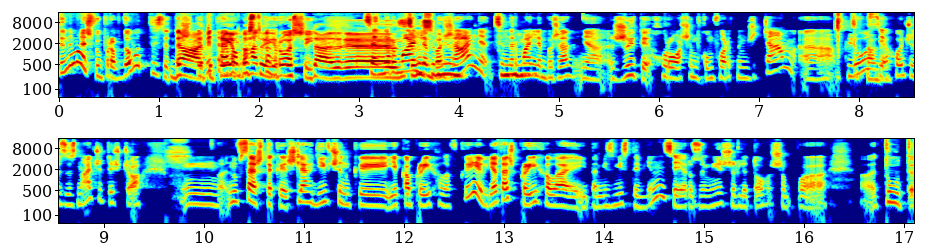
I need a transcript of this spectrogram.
Ти не маєш виправдовуватися, да, що тобі типу, треба багато грошей. Да, е, це нормальне зрозумів. бажання, це нормальне mm-hmm. бажання жити хорошим, комфортним життям. Е, плюс я хочу зазначити, що ну, все ж таки, шлях дівчинки, яка приїхала в Київ, я теж приїхала і там із міста Вінниця. Я розумію, що для того, щоб е, тут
